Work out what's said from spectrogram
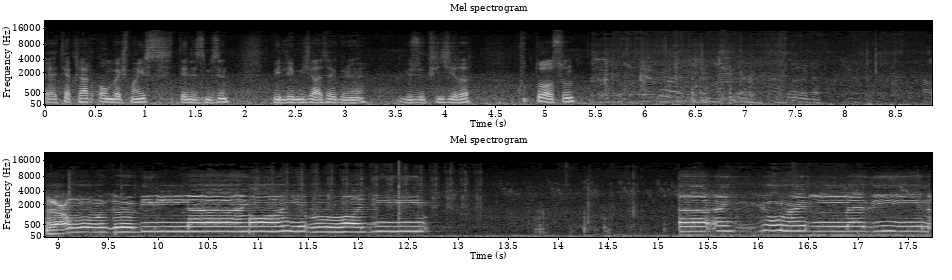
Ee, tekrar 15 Mayıs denizimizin Milli Mücadele Günü 102. yılı kutlu olsun. أعوذ بالله الشيطان الرجيم يا أيها الذين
